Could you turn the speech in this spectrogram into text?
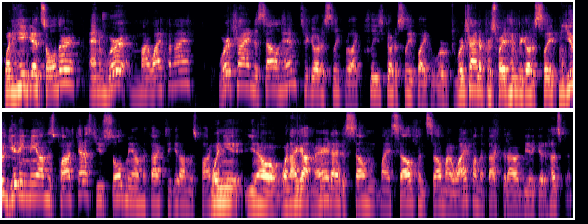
When he gets older and we're, my wife and I, we're trying to sell him to go to sleep. We're like, please go to sleep. Like we're, we're trying to persuade him to go to sleep. You getting me on this podcast, you sold me on the fact to get on this podcast. When you, you know, when I got married, I had to sell myself and sell my wife on the fact that I would be a good husband.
